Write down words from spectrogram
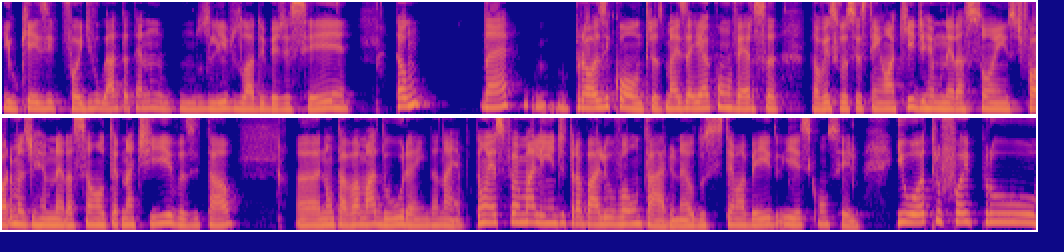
E o case foi divulgado até num, num dos livros lá do IBGC. Então, né, prós e contras, mas aí a conversa, talvez que vocês tenham aqui de remunerações, de formas de remuneração alternativas e tal, uh, não estava madura ainda na época. Então, essa foi uma linha de trabalho voluntário, né, o do Sistema B e esse conselho. E o outro foi pro,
